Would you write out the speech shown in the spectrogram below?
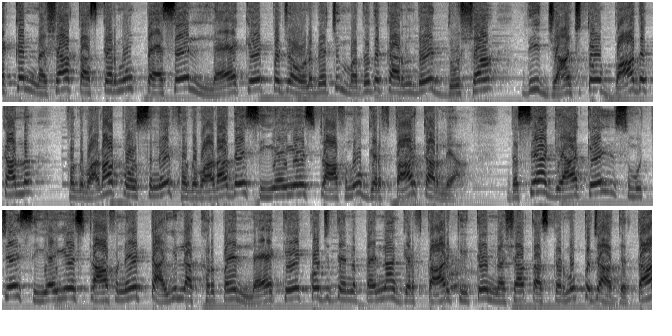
ਇੱਕ ਨਸ਼ਾ ਤਸਕਰ ਨੂੰ ਪੈਸੇ ਲੈ ਕੇ ਭਜਾਉਣ ਵਿੱਚ ਮਦਦ ਕਰਨ ਦੇ ਦੋਸ਼ਾਂ ਦੀ ਜਾਂਚ ਤੋਂ ਬਾਅਦ ਕੱਲ ਫਗਵਾੜਾ ਪੁਲਿਸ ਨੇ ਫਗਵਾੜਾ ਦੇ CIA ਸਟਾਫ ਨੂੰ ਗ੍ਰਿਫਤਾਰ ਕਰ ਲਿਆ। ਦੱਸਿਆ ਗਿਆ ਕਿ ਸਮੁੱਚੇ CIA ਸਟਾਫ ਨੇ 2.5 ਲੱਖ ਰੁਪਏ ਲੈ ਕੇ ਕੁਝ ਦਿਨ ਪਹਿਲਾਂ ਗ੍ਰਿਫਤਾਰ ਕੀਤੇ ਨਸ਼ਾ ਤਸਕਰ ਨੂੰ ਭਜਾ ਦਿੱਤਾ।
